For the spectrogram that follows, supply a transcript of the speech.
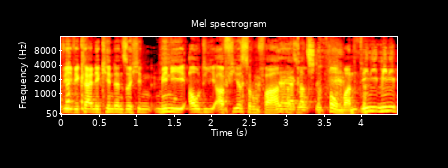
wie, wie kleine Kinder in solchen Mini-Audi A4s rumfahren. Ja, ja, also, ganz schlimm. oh Mann. Mini, Mini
